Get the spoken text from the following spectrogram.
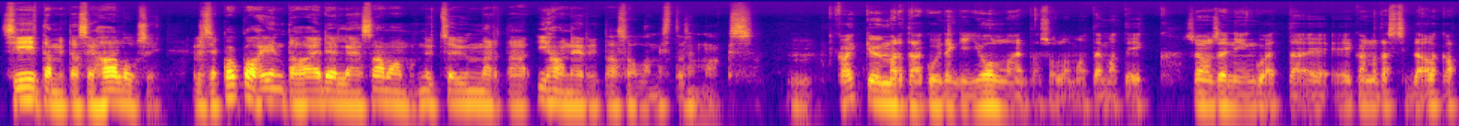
siitä, mitä se halusi. Eli se koko hinta on edelleen sama, mutta nyt se ymmärtää ihan eri tasolla, mistä se maksaa. Mm. Kaikki ymmärtää kuitenkin jollain tasolla matematiikkaa. Se on se, niin kuin, että ei kannata sitä alkaa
